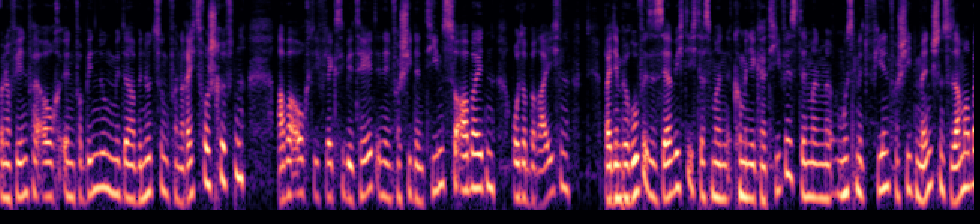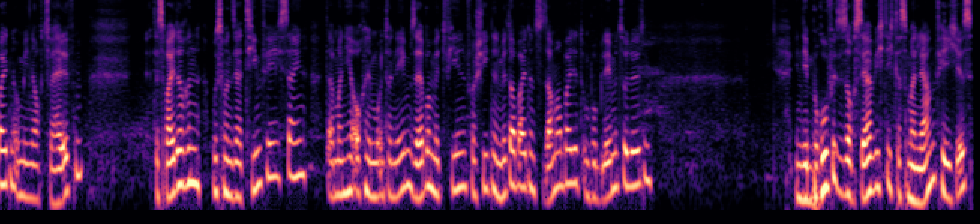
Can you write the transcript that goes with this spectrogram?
und auf jeden Fall auch in Verbindung mit der Benutzung von Rechtsvorschriften, aber auch die Flexibilität in den verschiedenen Teams zu arbeiten oder Bereichen. Bei dem Beruf ist es sehr wichtig, dass man kommunikativ ist, denn man muss mit vielen verschiedenen Menschen zusammenarbeiten, um ihnen auch zu helfen. Des Weiteren muss man sehr teamfähig sein, da man hier auch im Unternehmen selber mit vielen verschiedenen Mitarbeitern zusammenarbeitet, um Probleme zu lösen. In dem Beruf ist es auch sehr wichtig, dass man lernfähig ist,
